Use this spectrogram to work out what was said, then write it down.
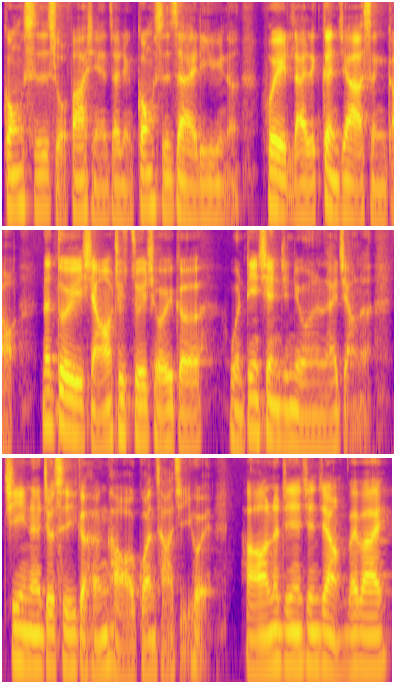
公司所发行的债券公司债利率呢，会来得更加的升高。那对于想要去追求一个稳定现金流的人来讲呢，其实呢就是一个很好的观察机会。好，那今天先这样，拜拜。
